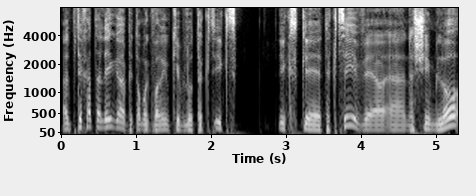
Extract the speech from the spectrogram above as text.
על פתיחת הליגה, פתאום הגברים קיבלו איקס, כ- תקציב והנשים לא.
